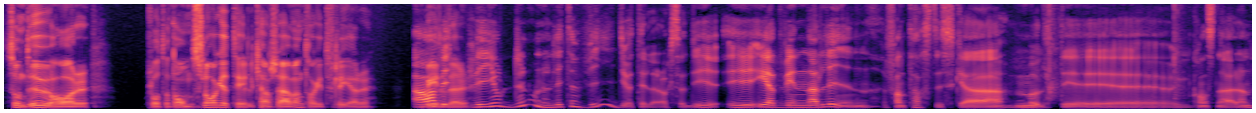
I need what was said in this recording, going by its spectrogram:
som du har plåtat omslaget till, kanske även tagit fler Ja, vi, bilder. vi gjorde nog en liten video till det också. Det är ju Edvin Nalin, fantastiska multikonstnären.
